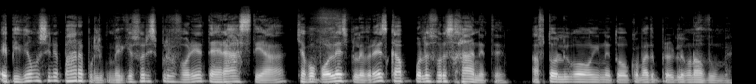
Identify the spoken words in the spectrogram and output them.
επειδή όμως είναι πάρα πολύ, μερικές φορές η πληροφορία είναι τεράστια και από πολλές πλευρές, κάπου πολλές φορές χάνεται. Αυτό λίγο είναι το κομμάτι που πρέπει λίγο να δούμε.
